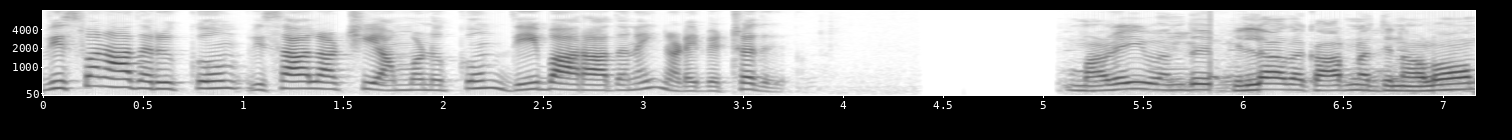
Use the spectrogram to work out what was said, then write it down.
விஸ்வநாதருக்கும் விசாலாட்சி அம்மனுக்கும் தீபாராதனை நடைபெற்றது. மழை வந்து இல்லாத காரணத்தினாலும்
